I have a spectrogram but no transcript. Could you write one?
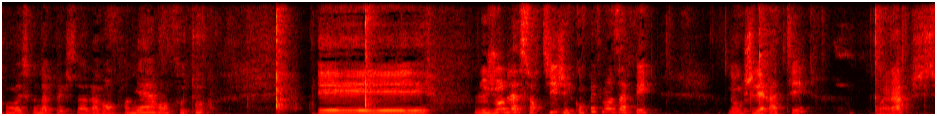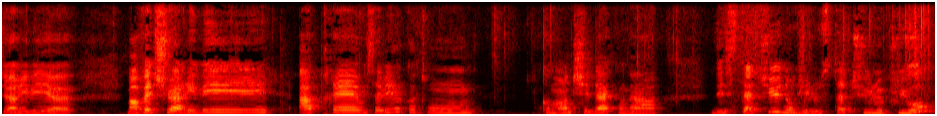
comment est-ce qu'on appelle ça, l'avant-première en photo. Et le jour de la sortie, j'ai complètement zappé. Donc je l'ai raté. Voilà, je suis arrivée... Euh, bah, en fait, je suis arrivée après, vous savez, quand on commande chez DAC, on a des statuts. Donc j'ai le statut le plus haut.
